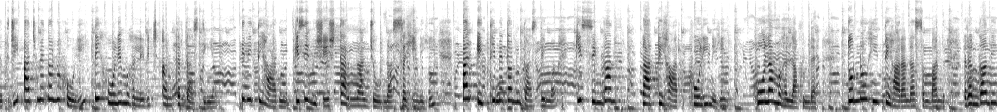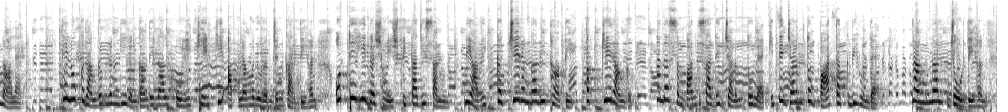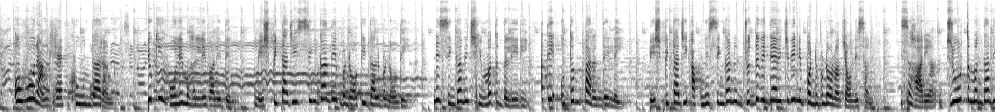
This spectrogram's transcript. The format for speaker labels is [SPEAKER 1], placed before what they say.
[SPEAKER 1] ਗਤ ਜੀ, ਅੱਜ ਮੈਂ ਤੁਹਾਨੂੰ ਹੋਲੀ ਤੇ ਹੋਲੇ ਮਹੱਲੇ ਵਿੱਚ ਅੰਤਰ ਦੱਸਦੀ ਹਾਂ। ਵੀ ਤਿਹਾਰ ਨੂੰ ਕਿਸੇ ਵਿਸ਼ੇਸ਼ ਧਰਮ ਨਾਲ ਜੋੜਨਾ ਸਹੀ ਨਹੀਂ, ਪਰ ਇੱਥੇ ਮੈਂ ਤੁਹਾਨੂੰ ਦੱਸ ਦੇਵਾਂ ਕਿ ਸਿੰਘਾਂ ਦਾ ਤਿਹਾਰ ਹੋਲੀ ਨਹੀਂ, ਹੋਲਾ ਮਹੱਲਾ ਹੁੰਦਾ ਹੈ। ਦੋਨੋਂ ਹੀ ਤਿਹਾਰਾਂ ਦਾ ਸੰਬੰਧ ਰੰਗਾਂ ਦੇ ਨਾਲ ਹੈ। ਤੇ ਲੋਕ ਰੰਗ ਬਿਰੰਗੀ ਰੰਗਾਂ ਦੇ ਨਾਲ ਹੋਲੀ ਖੇਡ ਕੇ ਆਪਣਾ ਮਨੋਰੰਜਨ ਕਰਦੇ ਹਨ। ਉੱਥੇ ਹੀ ਦਸ਼ਮੇਸ਼ ਪਿਤਾ ਜੀ ਸਾਨੂੰ ਨਿਆਵੀ ਕੱਚੇ ਰੰਗਾਂ ਦੀ ਥਾਂ ਤੇ ਪੱਕੇ ਰੰਗ ਇਹਨਾਂ ਦਾ ਸੰਬੰਧ ਸਾਡੇ ਜਨਮ ਤੋਂ ਲੈ ਕੇ ਤੇ ਜਨਮ ਤੋਂ ਬਾਅਦ ਤੱਕ ਵੀ ਹੁੰਦਾ ਹੈ। ਰੰਗ ਨਾਲ ਜੋੜਦੇ ਹਨ। ਉਹ ਰੰਗ ਹੈ ਖੂਨ ਦਾ ਰੰਗ। ਕਿਉਂਕਿ ਹੋਲੇ ਮਹੱਲੇ ਵਾਲੇ ਦਿਨ ਮੇਸ਼ ਪਿਤਾ ਜੀ ਸਿੰਘਾਂ ਦੇ ਬਨੌਟੀ ਦਲ ਬਣਾਉਂਦੇ। ਨੇ ਸਿੰਘਾਂ ਵਿੱਚ ਹਿੰਮਤ ਦਲੇਰੀ ਅਤੇ ਉਦਮ ਭਰਨ ਦੇ ਲਈ ਪੇਸ਼ ਪਿਤਾ ਜੀ ਆਪਣੇ ਸਿੰਘਾਂ ਨੂੰ ਯੁੱਧ ਵਿੱਦਿਆ ਵਿੱਚ ਵੀ ਨਿਪੁੰਨ ਬਣਾਉਣਾ ਚਾਹੁੰਦੇ ਸਨ। ਸਹਾਰਿਆਂ ਜ਼ਰੂਰਤਮੰਦਾਂ ਦੀ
